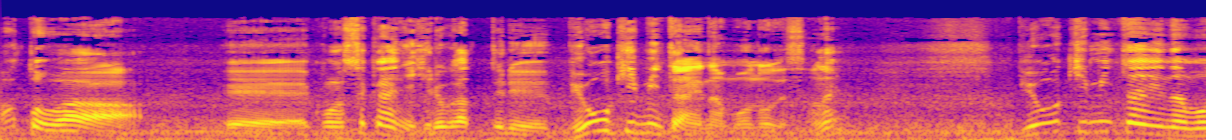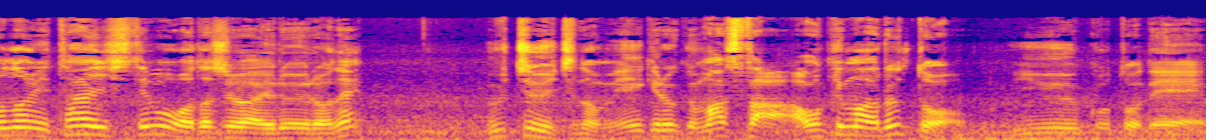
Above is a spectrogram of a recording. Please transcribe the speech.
あとは、えー、この世界に広がってる病気みたいなものですよね。病気みたいなものに対しても私はいろいろね、宇宙一の免疫力マスター、青木丸ということで、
